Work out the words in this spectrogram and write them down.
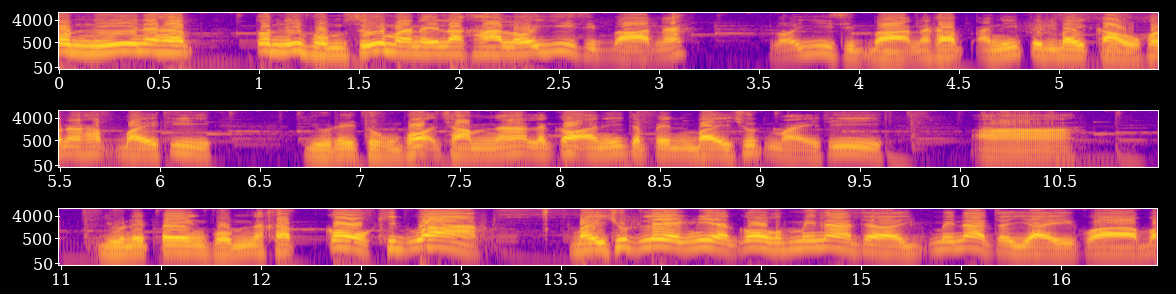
ต้นนี้นะครับ ต้นนี้ผมซื้อมาในราคา 120 บาทนะ 120 บาทนะครับ อันนี้เป็นใบเก่าเขานะครับ ใบที่อยู่ในถุงเพาะชำนะ แล้วก็อันนี้จะเป็นใบชุดใหม่ที่ อ่า อยู่ในแปลงผมนะครับ ก็คิดว่า ใบชุดแรกเนี่ยก็ไม่น่าจะไม่น่าจะใหญ่กว่าใบ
